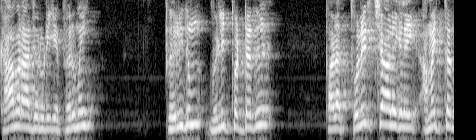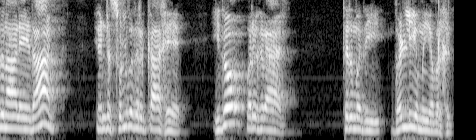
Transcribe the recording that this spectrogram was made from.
காமராஜருடைய பெருமை பெரிதும் வெளிப்பட்டது. பல தொழிற்சாலைகளை அமைத்ததினாலேதான் என்று சொல்வதற்காக இதோ வருகிறார் திருமதி வள்ளியம்மை அவர்கள்.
